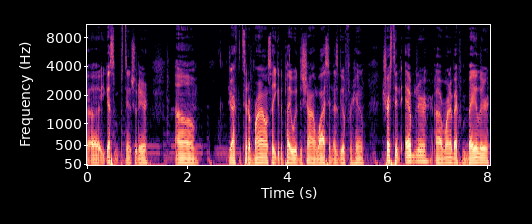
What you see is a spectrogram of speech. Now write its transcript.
uh, he got some potential there. Um, drafted to the Browns, so he get to play with Deshaun Watson. That's good for him. Trestan Ebner, uh, running back from Baylor.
